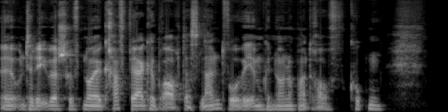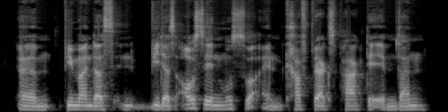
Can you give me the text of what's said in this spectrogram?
äh, unter der Überschrift Neue Kraftwerke braucht das Land, wo wir eben genau nochmal drauf gucken, ähm, wie man das, wie das aussehen muss, so ein Kraftwerkspark, der eben dann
